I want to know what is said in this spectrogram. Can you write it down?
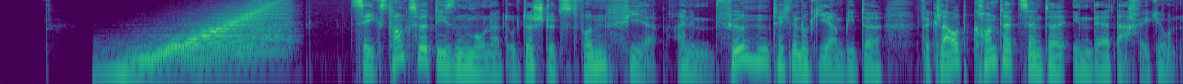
CX Talks wird diesen Monat unterstützt von FIR, einem führenden Technologieanbieter für Cloud Contact Center in der Dachregion.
